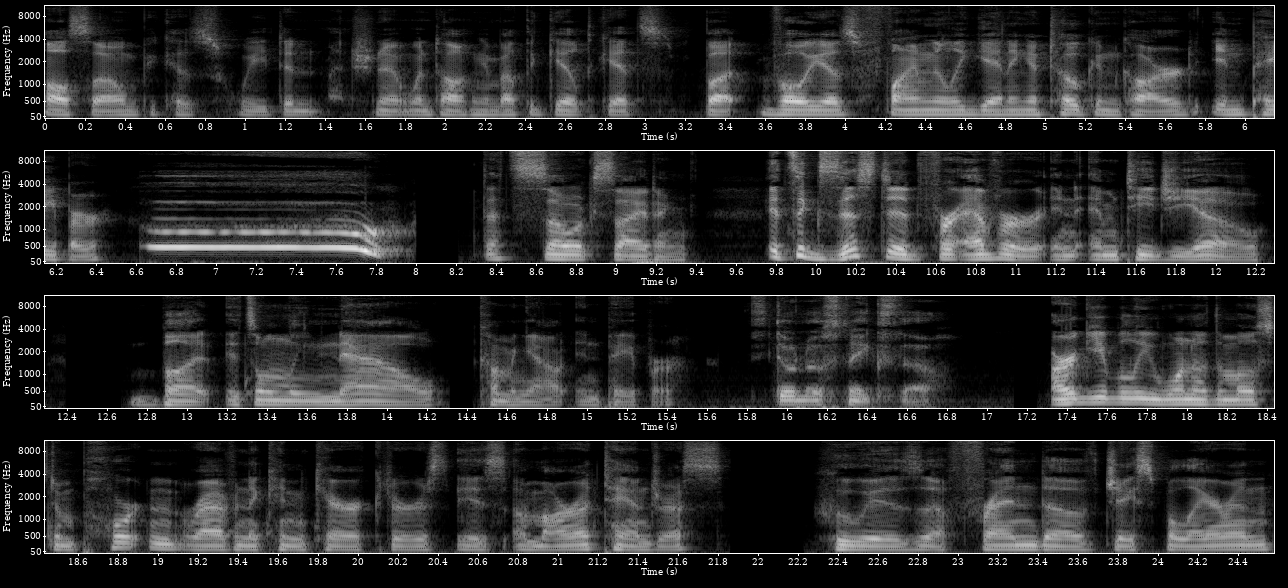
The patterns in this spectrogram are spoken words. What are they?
also, because we didn't mention it when talking about the guild kits, but Voya's finally getting a token card in paper. Ooh, that's so exciting. It's existed forever in MTGO, but it's only now coming out in paper. Still no snakes, though. Arguably one of the most important Ravnican characters is Emmara Tandris, who is a friend of Jace Beleren.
